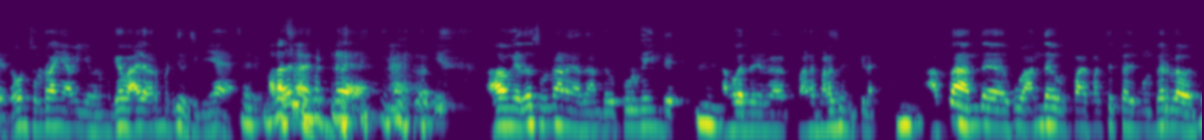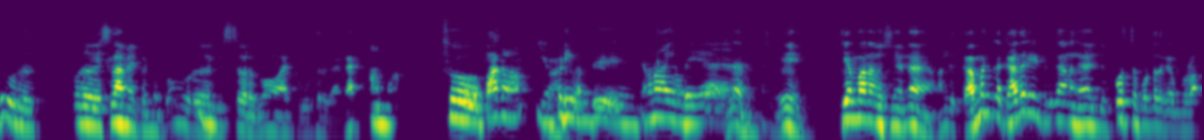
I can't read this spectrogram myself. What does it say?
ஏதோ ஒன்று சொல்றாங்க அவங்க மிக வாயில வர மாட்டேங்குது வச்சுக்கீங்க சரி, மதசார்பற்ற அவங்க ஏதோ சொல்றானுங்க அது அந்த அது மன மனசுல நிக்கல. அப்ப அந்த அந்த பத்து பதிமூணு பேர்ல வந்து ஒரு ஒரு இஸ்லாமிய பெண்ணுக்கும் ஒரு. கிறிஸ்தவருக்கும் வாய்ப்பு கொடுத்துருக்காங்க. ஆமா. சோ பார்க்கலாம். எப்படி வந்து ஜனநாயகனுடைய முக்கியமான விஷயம் என்ன? அங்க கமெண்ட்ல கதறிட்டு இருக்கானுங்க. இந்த போஸ்ட போட்டதுக்கு அப்புறம்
